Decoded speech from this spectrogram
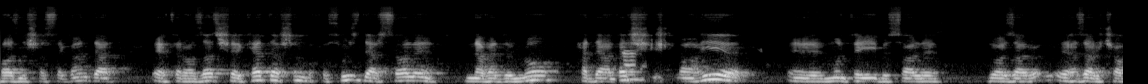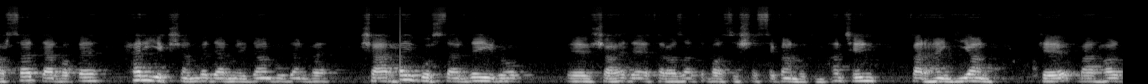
بازنشستگان در اعتراضات شرکت داشتن به خصوص در سال 99 حداقل شش ماهی منتهی به سال 1400 در واقع هر یک شنبه در میدان بودن و شهرهای گسترده ای رو شاهد اعتراضات بازنشستگان بودیم. همچنین فرهنگیان که به حال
